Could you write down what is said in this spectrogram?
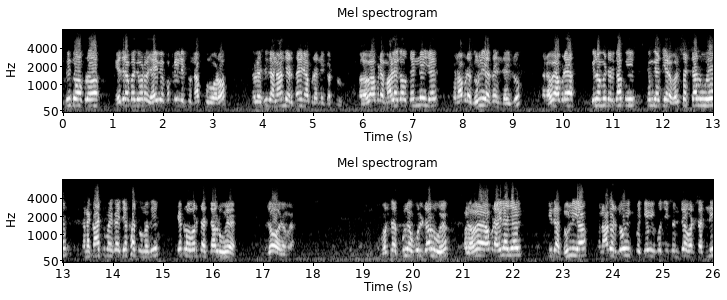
સીધો આપણો હૈદરાબાદ વાળો હાઈવે પકડી લઈશું, નાગપુર વાળો. એટલે સીધા નાંદેડ થઈને આપણે નીકળશું. હવે આપણે માલેગાંવ થઈને નહીં જાય, પણ આપણે ધુલિયા થઈને જઈશું. અને હવે આપણે કિલોમીટર કાપી, કેમ કે અત્યારે વરસાદ ચાલુ છે અને કાચમાં કઈ દેખાતું નથી. કેટલો વરસાદ ચાલુ છે? જોવો તમે. વરસાદ ફૂલે ફૂલ ચાલુ છે. એટલે હવે આપણે હિલા જાય, સીધા ધુલિયા. અને આગળ જોવી કે કેવી પોઝિશન છે વરસાદની.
